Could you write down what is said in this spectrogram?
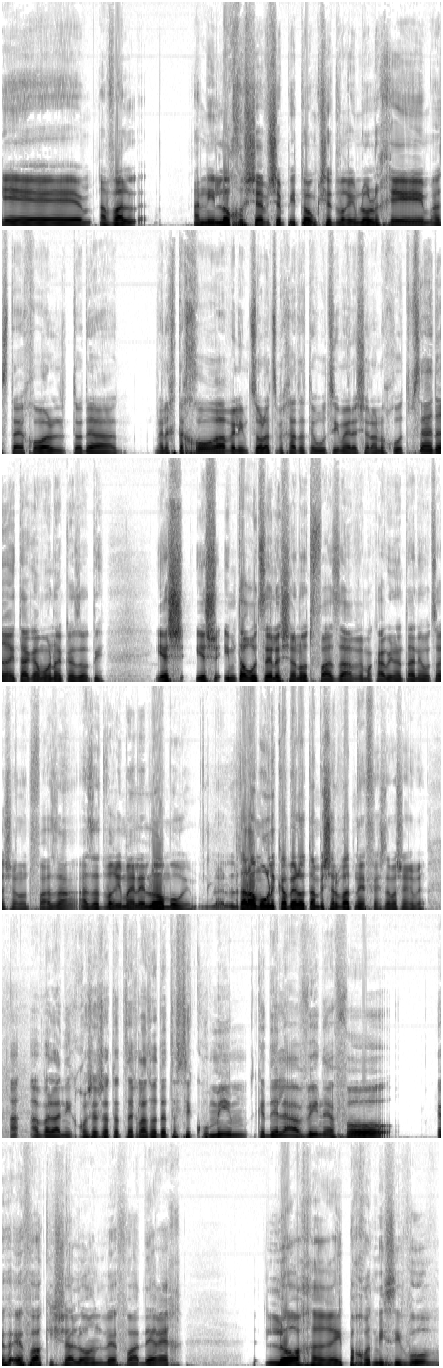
אה, אבל אני לא חושב שפתאום כשדברים לא הולכים, אז אתה יכול, אתה יודע, ללכת אחורה ולמצוא לעצמך את התירוצים האלה של הנוחות. בסדר, הייתה גם עונה כזאת. יש, יש, אם אתה רוצה לשנות פאזה, ומכבי נתניה רוצה לשנות פאזה, אז הדברים האלה לא אמורים. אתה לא אמור לקבל אותם בשלוות נפש, זה מה שאני אומר. אבל אני חושב שאתה צריך לעשות את הסיכומים כדי להבין איפה, איפה הכישלון ואיפה הדרך, לא אחרי פחות מסיבוב.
